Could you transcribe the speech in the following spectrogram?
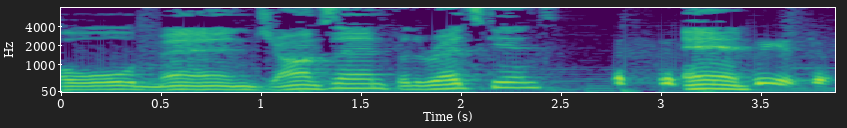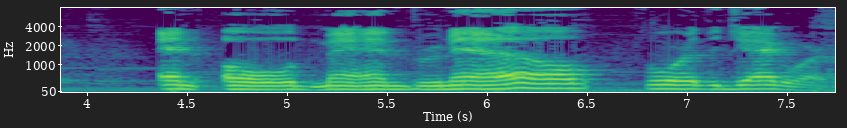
old man Johnson for the Redskins, and and old man Brunell for the Jaguars.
